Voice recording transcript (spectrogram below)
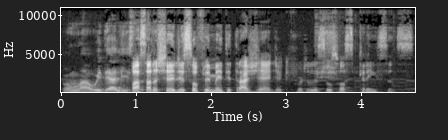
Vamos lá, o idealista. Passado cheio de sofrimento e tragédia, que fortaleceu suas crenças.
